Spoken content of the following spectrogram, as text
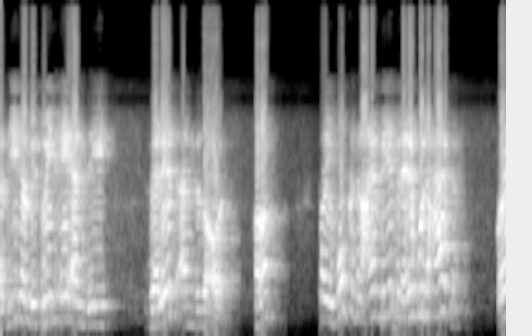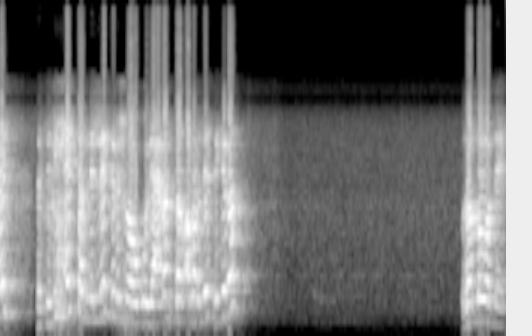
adhesion between إيه and إيه. The lid and the eye. خلاص؟ طيب ممكن العيان بيقفل عينيه كل حاجة. كويس؟ بس في حتة من ال lid مش موجود. يعني مثلا ده ال upper lid كده. وده ال lower lid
